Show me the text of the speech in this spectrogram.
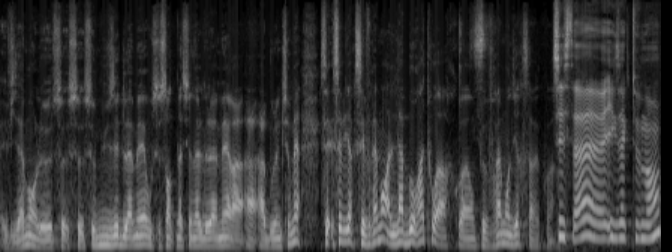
évidemment, le, ce, musée de la mer ou ce centre national de la mer à, Boulogne-sur-Mer, ça veut dire que c'est vraiment un laboratoire, quoi. on peut vraiment dire ça. C'est ça, exactement.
